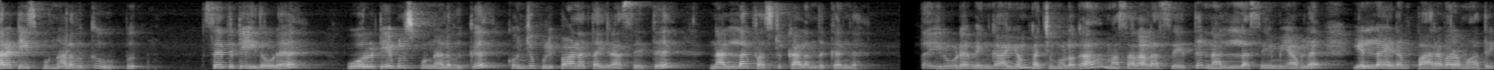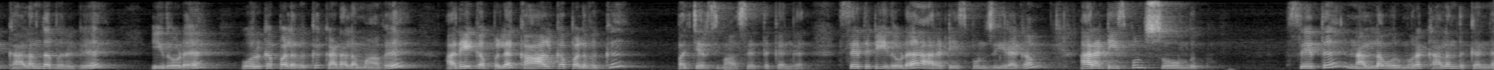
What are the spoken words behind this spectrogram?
அரை டீஸ்பூன் அளவுக்கு உப்பு. சேர்த்துட்டு இதோட ஒரு டேபிள் ஸ்பூன் அளவுக்கு கொஞ்சம் புளிப்பான தயிராக சேர்த்து நல்லா ஃபஸ்ட்டு கலந்துக்கங்க. தயிரோட வெங்காயம் பச்சை மிளகா மசாலாலாம் சேர்த்து நல்லா சேமியாவில் எல்லா இடம் பரவற மாதிரி கலந்த பிறகு இதோட ஒரு கப் அளவுக்கு கடலை மாவு அதே கப்பில் கால் கப் அளவுக்கு பச்சரிசி மாவு சேர்த்துக்கங்க. சேர்த்துட்டு இதோட அரை டீஸ்பூன் ஜீரகம் அரை டீஸ்பூன் சோம்பு சேர்த்து நல்லா ஒரு முறை கலந்துக்கங்க.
